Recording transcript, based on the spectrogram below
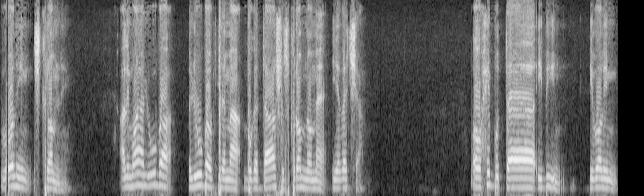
volim skromne. Ali moja ljubav, ljubav prema bogatašu skromnome je veća wa uhibbu i volim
